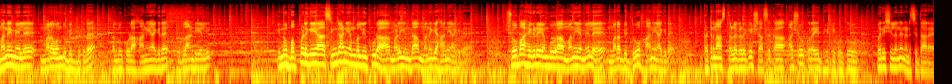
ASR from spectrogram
ಮನೆ ಮೇಲೆ ಮರವೊಂದು ಬಿದ್ದುಬಿಟ್ಟಿದೆ ಅಲ್ಲೂ ಕೂಡ ಹಾನಿಯಾಗಿದೆ. ಉರ್ಲಾಂಡಿಯಲ್ಲಿ ಇನ್ನು ಬಪ್ಪಳಿಗೆಯ ಸಿಂಗಾಣಿ ಎಂಬಲ್ಲಿಯೂ ಕೂಡ ಮಳೆಯಿಂದ ಮನೆಗೆ ಹಾನಿಯಾಗಿದೆ. ಶೋಭಾ ಹೆಗಡೆ ಎಂಬುವರ ಮನೆಯ ಮೇಲೆ ಮರ ಬಿದ್ದು ಹಾನಿಯಾಗಿದೆ. ಘಟನಾ ಸ್ಥಳಗಳಿಗೆ ಶಾಸಕ ಅಶೋಕ್ ರೈ ಭೇಟಿ ಕೊಟ್ಟು ಪರಿಶೀಲನೆ ನಡೆಸಿದ್ದಾರೆ.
